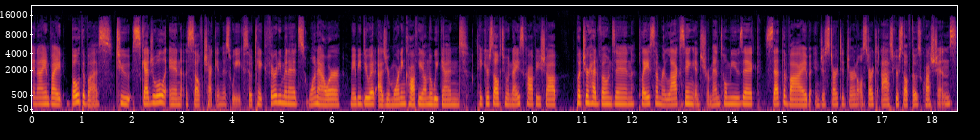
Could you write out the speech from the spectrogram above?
And I invite both of us to schedule in a self check in this week. So, take 30 minutes, one hour, maybe do it as your morning coffee on the weekend. Take yourself to a nice coffee shop, Put your headphones in, play some relaxing instrumental music, set the vibe, and just start to journal. Start to ask yourself those questions.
